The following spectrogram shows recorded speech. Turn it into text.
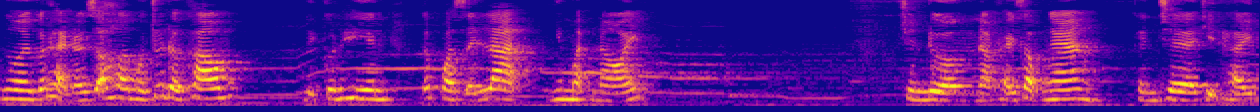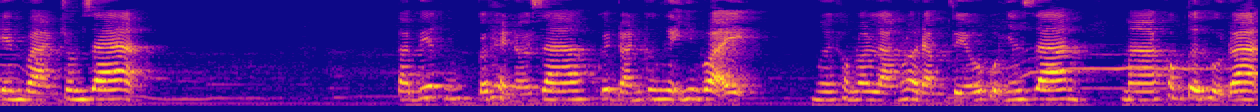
Người có thể nói rõ hơn một chút được không? Lý Quân Hiên gấp quạt giấy lại, nhưng mặt nói. Trên đường nào thấy dọc ngang, khen chê chỉ thấy đêm vàng trong da. Ta biết có thể nói ra quyết đoán cương nghị như vậy. Người không lo lắng lời đàm tiếu của nhân gian, mà không từ thủ đoạn,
